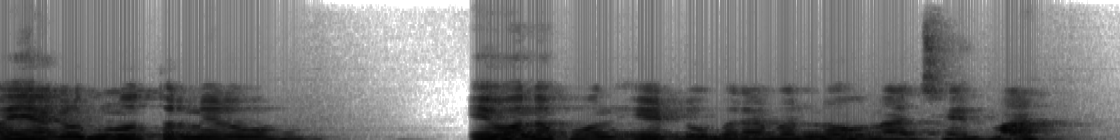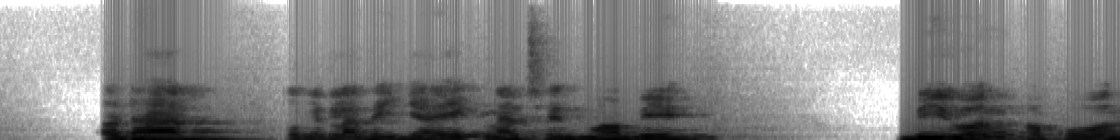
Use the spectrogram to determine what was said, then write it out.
અહીં આગળ ગુણોત્તર મેળવો. A one upon A two બરાબર નવના છેદમાં અઢાર. તો કેટલા થઈ ગયા? એકના છેદમાં બે. B one upon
